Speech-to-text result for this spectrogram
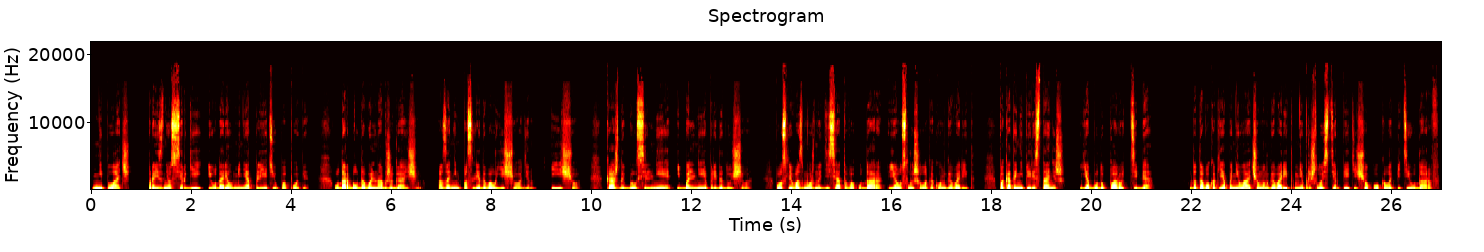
не плачь», — произнес Сергей и ударил меня плетью по попе. Удар был довольно обжигающим, а за ним последовал еще один. И еще. Каждый был сильнее и больнее предыдущего. После, возможно, десятого удара я услышала, как он говорит. «Пока ты не перестанешь, я буду пороть тебя». До того, как я поняла, о чем он говорит, мне пришлось терпеть еще около пяти ударов.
